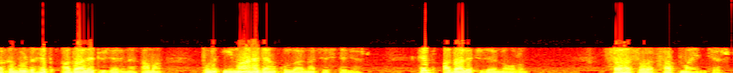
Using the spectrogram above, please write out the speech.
Bakın burada hep adalet üzerine ama bunu iman eden kullarına sesleniyor. Hep adalet üzerine olun. Sağa sola sapmayın diyor.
